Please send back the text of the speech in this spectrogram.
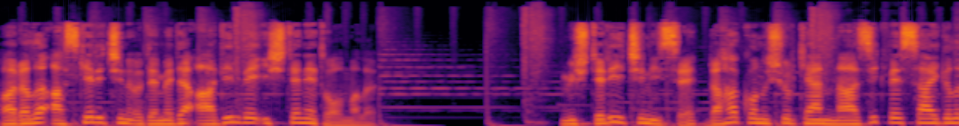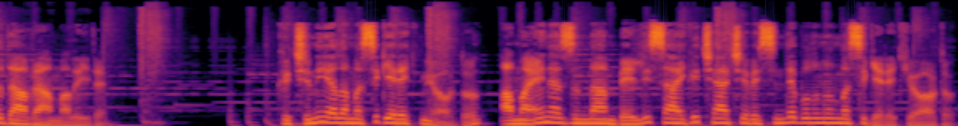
Paralı asker için ödemede adil ve işte net olmalı. Müşteri için ise daha konuşurken nazik ve saygılı davranmalıydı. Kıçını yalaması gerekmiyordu ama en azından belli saygı çerçevesinde bulunulması gerekiyordu.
